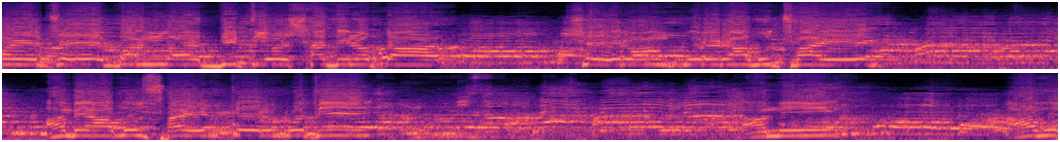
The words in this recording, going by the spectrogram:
হয়েছে বাংলার দ্বিতীয় স্বাধীনতা। সেই রংপুরের আবু সাহেব। আমি আবু সাহেবদের প্রতি আমি আবু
